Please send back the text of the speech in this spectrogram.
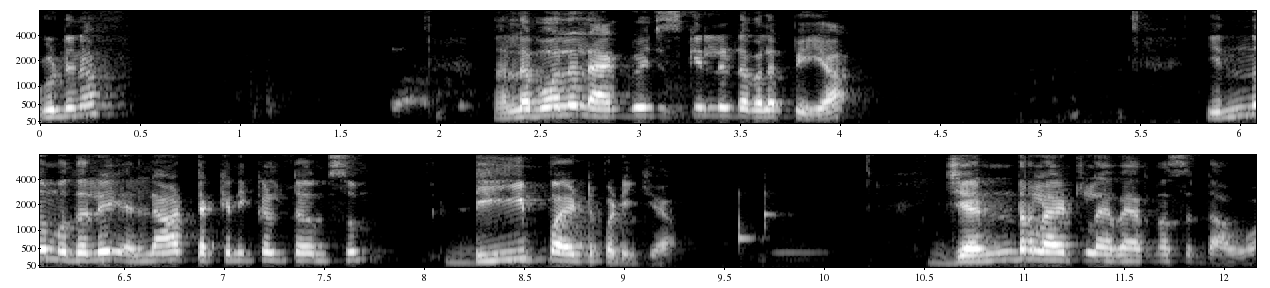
ഗുഡ് ഇനഫ് നല്ലപോലെ ലാംഗ്വേജ് സ്കില്ല് ഡെവലപ്പ് ചെയ്യുക ഇന്ന് മുതൽ എല്ലാ ടെക്നിക്കൽ ടേംസും ഡീപ്പായിട്ട് പഠിക്കുക. ജനറൽ ആയിട്ടുള്ള അവയർനെസ് ഉണ്ടാവുക.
